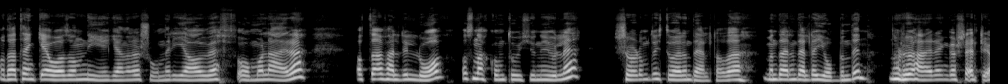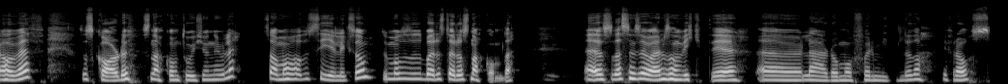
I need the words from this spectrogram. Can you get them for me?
Og da tenker jeg òg sånn nye generasjoner i AUF om å lære at det er veldig lov å snakke om 22. juli, sjøl om du ikke var en del av det. Men det er en del av jobben din. Når du er engasjert i AUF, så skal du snakke om 22. juli. Samme hva du sier, liksom. Du må bare større å snakke om det. Eh, Så det syns jeg var en sånn viktig eh, lærdom å formidle da, ifra oss.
